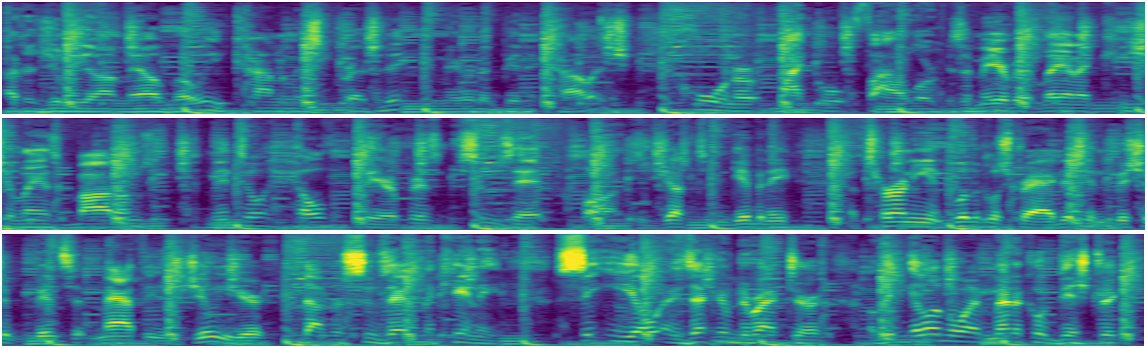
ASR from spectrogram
Dr. Julianne Malveaux, economist president, Emerita Bennett College, coroner Michael Fowler, is the mayor of Atlanta, Keisha Lance Bottoms, mental health therapist Suzette Clark, Justin Giboney, attorney and political strategist, and Bishop Vincent Matthews Jr., Dr. Suzette McKinney, CEO and executive director of the Illinois Medical District,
